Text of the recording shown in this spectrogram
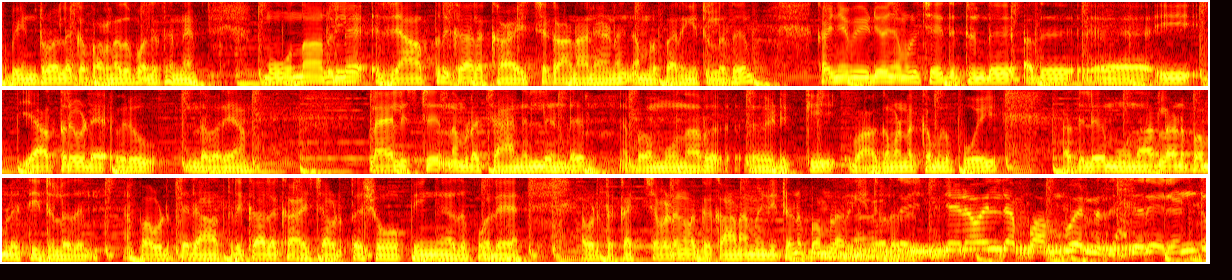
അപ്പോൾ ഇൻട്രോയിലൊക്കെ പറഞ്ഞതുപോലെ തന്നെ മൂന്നാറിലെ രാത്രികാല കാഴ്ച കാണാനാണ് നമ്മളിപ്പോൾ ഇറങ്ങിയിട്ടുള്ളത്. കഴിഞ്ഞ വീഡിയോ നമ്മൾ ചെയ്തിട്ടുണ്ട്. അത് ഈ യാത്രയുടെ ഒരു എന്താ പറയുക പ്ലേലിസ്റ്റ് നമ്മുടെ ചാനലിലുണ്ട് അപ്പോൾ മൂന്നാർ ഇടുക്കി വാഗമണ്ണൊക്കെ നമ്മൾ പോയി അതിൽ മൂന്നാറിലാണ് ഇപ്പോൾ നമ്മൾ എത്തിയിട്ടുള്ളത് അപ്പോൾ അവിടുത്തെ രാത്രികാല കാഴ്ച അവിടുത്തെ ഷോപ്പിംഗ് അതുപോലെ അവിടുത്തെ കച്ചവടങ്ങളൊക്കെ കാണാൻ വേണ്ടിയിട്ടാണ് ഇപ്പോൾ നമ്മൾ ഇറങ്ങിയിട്ടുള്ളത്. ഇന്ത്യൻ ഓയിലിന്റെ പമ്പ് വരുന്നത് ചെറിയ രണ്ട്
